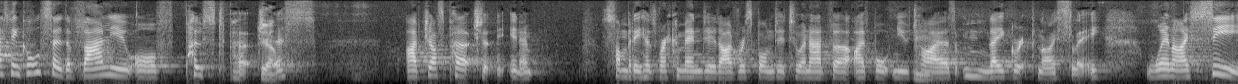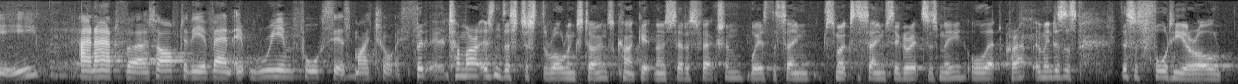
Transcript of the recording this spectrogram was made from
I think also the value of post-purchase. Yeah. I've just purchased, you know, somebody has recommended. I've responded to an advert. I've bought new tyres. Mm, they grip nicely. When I see an advert after the event, it reinforces my choice. But uh, Tamara, isn't this just the Rolling Stones? Can't get no satisfaction. Wears the same, smokes the same cigarettes as me. All that crap. I mean, this is this is forty-year-old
